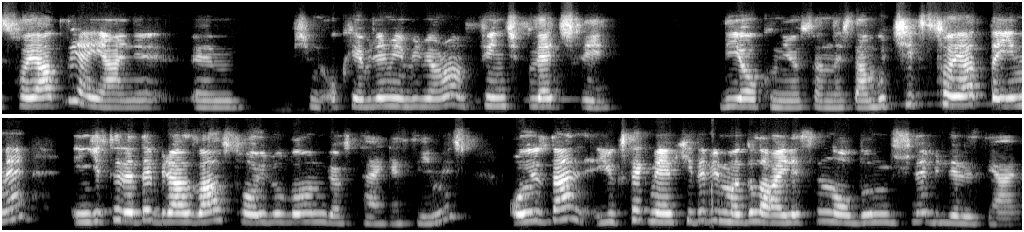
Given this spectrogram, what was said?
soyadlı ya yani şimdi okuyabilir miyim bilmiyorum ama Finch Fletchley diye okunuyor sanırsam. Bu çift soyad da yine İngiltere'de biraz daha soyluluğun göstergesiymiş. O yüzden yüksek mevkide bir Muggle ailesinin olduğunu düşünebiliriz yani.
